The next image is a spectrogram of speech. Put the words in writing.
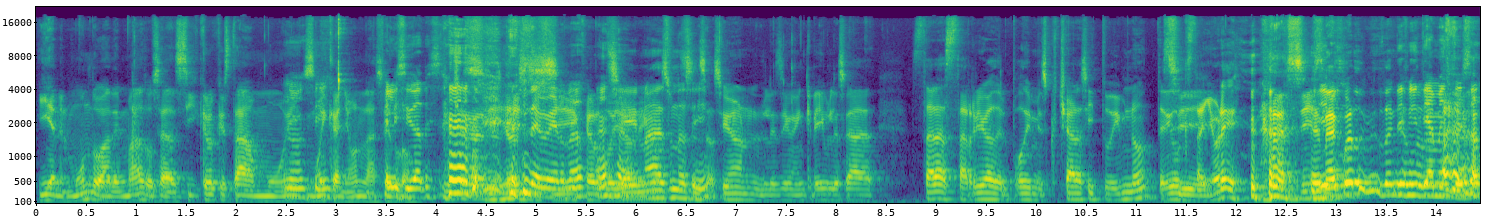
Y en el mundo, además, o sea, sí creo que está muy, No, sí. muy cañón hacerlo. Felicidades. Sí, de sí, verdad. orgullo, Sí, no, es una Sí. sensación, les digo, increíble. O sea, estar hasta arriba del podio y escuchar así tu himno, te digo Sí. que hasta lloré. Sí, me acuerdo y me están Definitivamente son,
